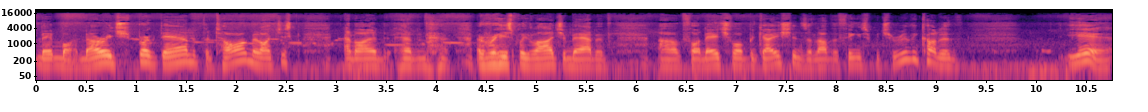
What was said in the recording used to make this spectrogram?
meant my marriage broke down at the time, and I just and I had a reasonably large amount of uh, financial obligations and other things, which really kind of, yeah,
